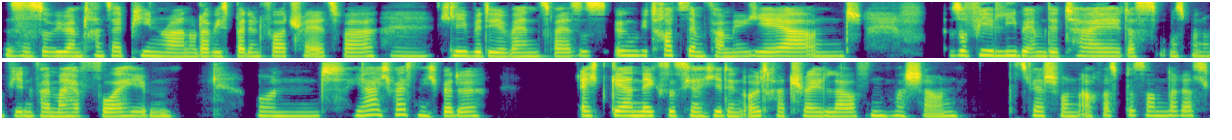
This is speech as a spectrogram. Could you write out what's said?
ist es so wie beim Transalpine Run oder wie es bei den Four Trails war. Ich liebe die Events, weil es ist irgendwie trotzdem familiär und so viel Liebe im Detail, das muss man auf jeden Fall mal hervorheben. Und ja, ich weiß nicht, ich würde echt gern nächstes Jahr hier den Ultra Trail laufen. Mal schauen. Das wäre schon auch was Besonderes.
